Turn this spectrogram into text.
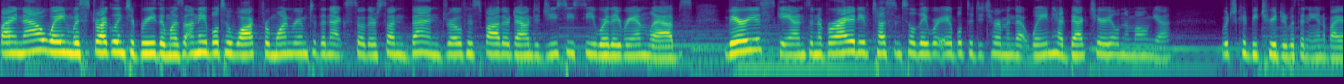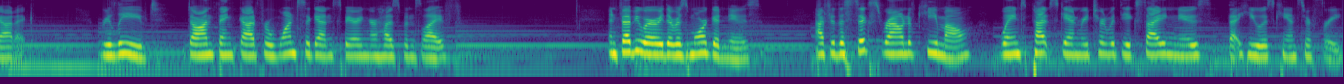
By now, Wayne was struggling to breathe and was unable to walk from one room to the next, so their son Ben drove his father down to GCC where they ran labs, various scans, and a variety of tests until they were able to determine that Wayne had bacterial pneumonia, which could be treated with an antibiotic. Relieved, Dawn thanked God for once again sparing her husband's life. In February, there was more good news. After the sixth round of chemo, Wayne's PET scan returned with the exciting news that he was cancer free.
